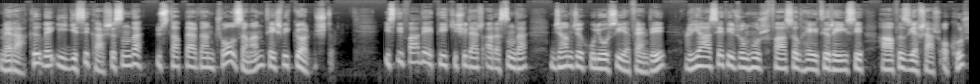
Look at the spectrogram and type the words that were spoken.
merakı ve ilgisi karşısında üstadlardan çoğu zaman teşvik görmüştü. İstifade ettiği kişiler arasında Camcı Hulusi Efendi, Riyaseti Cumhur Fasıl Heyeti Reisi Hafız Yaşar Okur,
